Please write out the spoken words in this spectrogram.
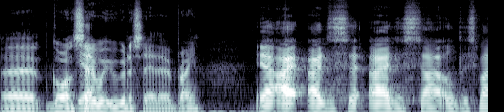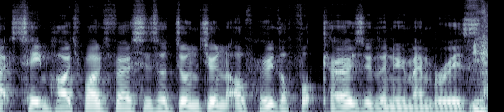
Uh, go on, say Yeah. what you were going to say there, Brian. Yeah, I, I just I just titled this match Team Hodgepodge versus a dungeon of who the fuck cares who the new member is. Yeah.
